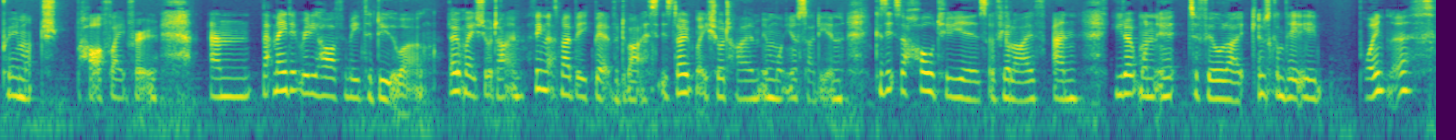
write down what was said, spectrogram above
pretty much halfway through, and that made it really hard for me to do the work. Don't waste your time. I think that's my big bit of advice: is don't waste your time in what you're studying because it's a whole two years of your life, and you don't want it to feel like it was completely pointless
